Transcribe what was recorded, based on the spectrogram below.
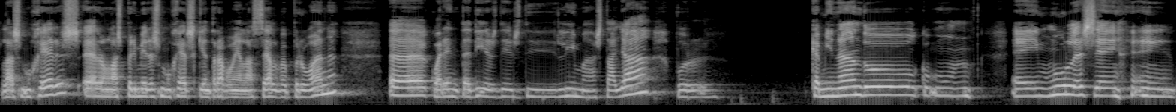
Las mujeres eran las primeras mujeres que entraban en la selva peruana, uh, 40 días desde Lima hasta allá, por caminando com, em mulas, em, em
